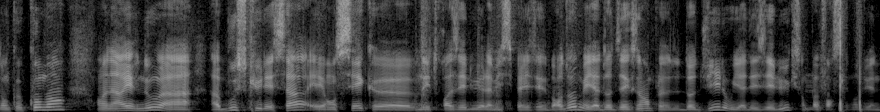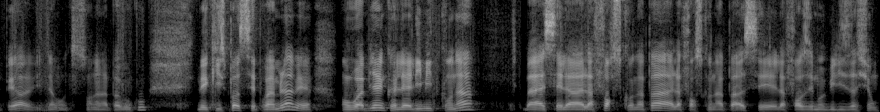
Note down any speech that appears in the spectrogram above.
Donc comment on arrive nous à, bousculer ça? Et on sait que on est trois élus à la municipalité de Bordeaux, mais il y a d'autres exemples d'autres villes où il y a des élus qui sont pas forcément du NPA, évidemment, de toute façon on n'en a pas beaucoup, mais qui se posent ces problèmes-là. Mais on voit bien que la limite qu'on a, bah, c'est la, la force qu'on n'a pas. La force qu'on n'a pas, c'est la force des mobilisations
